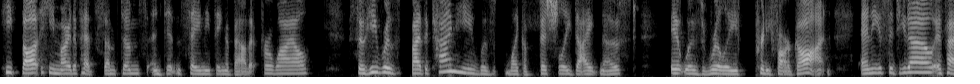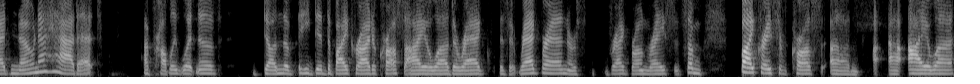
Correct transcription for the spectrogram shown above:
He thought he might have had symptoms and didn't say anything about it for a while. So he was, by the time he was like officially diagnosed, it was really pretty far gone. And he said, you know, if I'd known I had it, I probably wouldn't have done the, he did the bike ride across Iowa, the rag, is it Ragbran or Ragbron race? It's some bike race across um, I- Iowa.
